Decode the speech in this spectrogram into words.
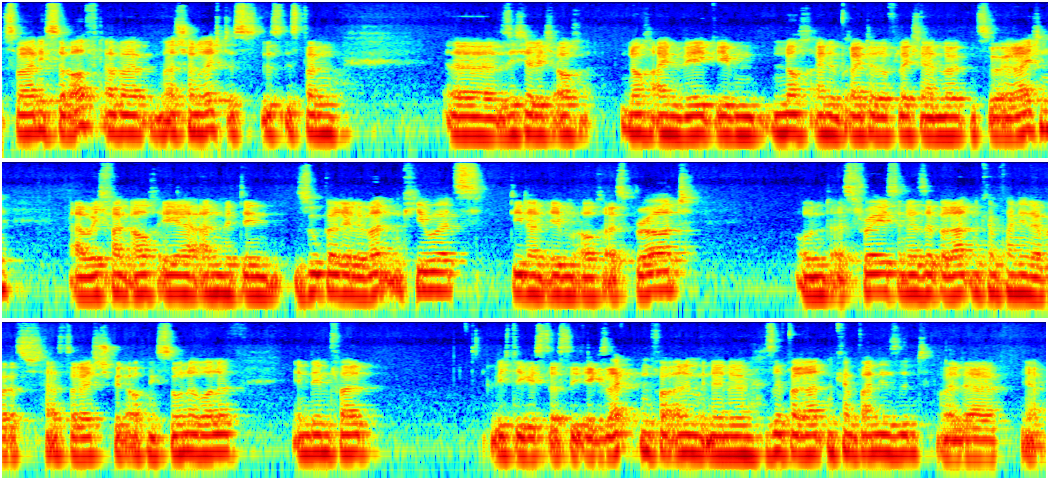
Zwar nicht so oft, aber du hast schon recht, es, es ist dann äh, sicherlich auch noch ein Weg, eben noch eine breitere Fläche an Leuten zu erreichen. Aber ich fange auch eher an mit den super relevanten Keywords, die dann eben auch als Broad und als Phrase in einer separaten Kampagne, aber das hast du recht, spielt auch nicht so eine Rolle in dem Fall. Wichtig ist, dass die Exakten vor allem in einer separaten Kampagne sind, weil da ja,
